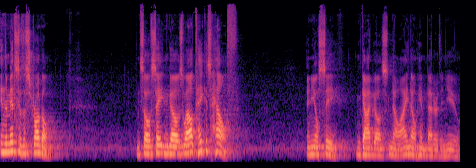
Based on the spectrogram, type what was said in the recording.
in the midst of the struggle. And so Satan goes, Well, take his health, and you'll see. And God goes, No, I know him better than you.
